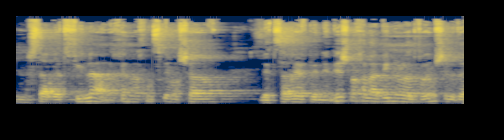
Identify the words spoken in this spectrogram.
מושג התפילה, לכן אנחנו צריכים עכשיו לצרף ביניהם. יש לך להבין על הדברים של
